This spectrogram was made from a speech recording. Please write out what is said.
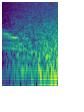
now.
